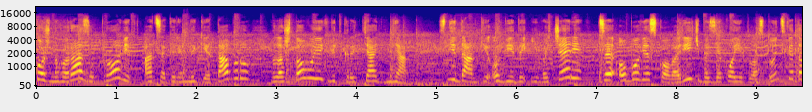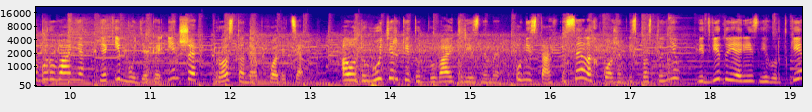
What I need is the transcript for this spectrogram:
Кожного разу провід, а це керівники табору, влаштовують відкриття дня. Сніданки, обіди і вечері це обов'язкова річ, без якої пластунське таборування, як і будь-яке інше, просто не обходиться. А от гутірки тут бувають різними. У містах і селах кожен із пластунів відвідує різні гуртки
